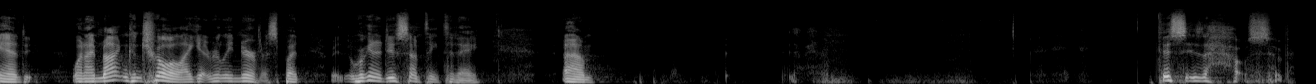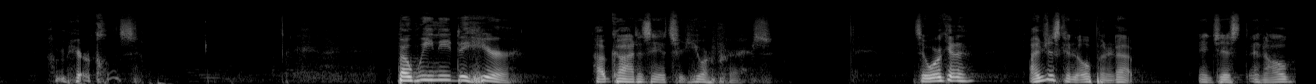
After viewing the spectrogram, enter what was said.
And when I'm not in control, I get really nervous. But we're going to do something today. Um, this is a house of miracles. But we need to hear how God has answered your prayers. So we're going to, I'm just going to open it up and just, and I'll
